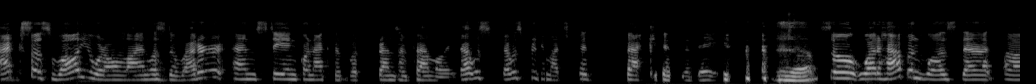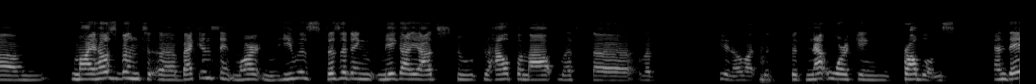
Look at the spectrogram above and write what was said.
access while you were online was the weather and staying connected with friends and family. That was that was pretty much it back in the day. yeah. So what happened was that um, my husband uh, back in St. Martin, he was visiting mega yachts to to help him out with uh, with you know with, with networking problems. And they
